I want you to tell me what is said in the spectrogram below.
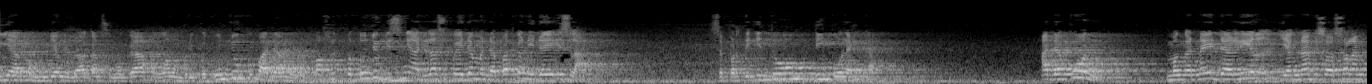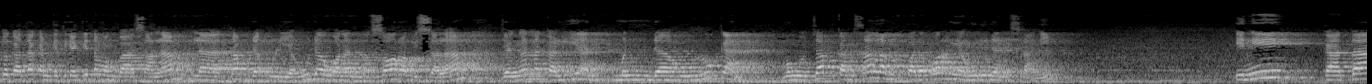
dia kemudian mendoakan semoga Allah memberi petunjuk kepadamu. Maksud petunjuk di sini adalah supaya dia mendapatkan hidayah Islam. Seperti itu dibolehkan. Adapun mengenai dalil yang Nabi SAW itu katakan ketika kita membahas salam la tabda'ul yahuda walan nasara bisalam janganlah kalian mendahulukan mengucapkan salam kepada orang Yahudi dan Nasrani. Ini kata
